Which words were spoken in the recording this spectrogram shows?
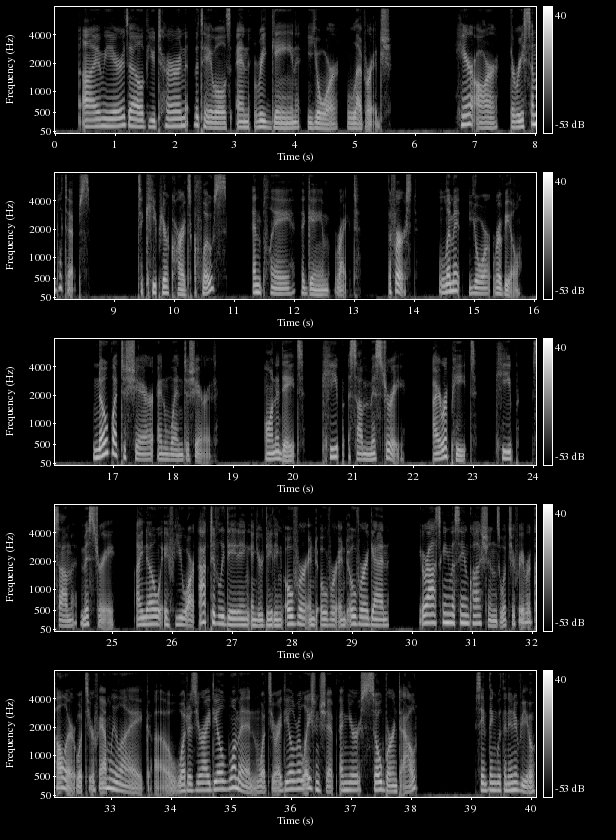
I'm here to help you turn the tables and regain your leverage. Here are three simple tips to keep your cards close and play the game right. The first, limit your reveal. Know what to share and when to share it. On a date, keep some mystery. I repeat, keep some mystery. I know if you are actively dating and you're dating over and over and over again, you're asking the same questions. What's your favorite color? What's your family like? Uh, what is your ideal woman? What's your ideal relationship? And you're so burnt out. Same thing with an interview.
